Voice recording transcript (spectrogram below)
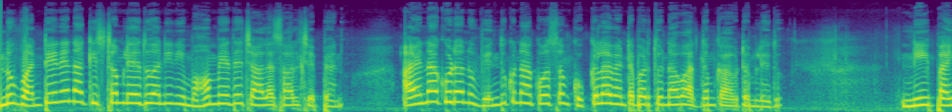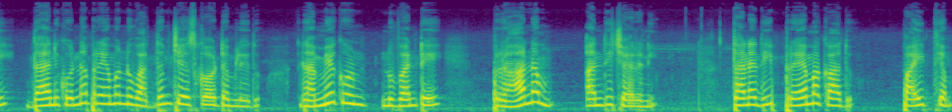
నువ్వంటేనే నాకు ఇష్టం లేదు అని నీ మొహం మీదే చాలాసార్లు చెప్పాను. అయినా కూడా నువ్వెందుకు నా కోసం కుక్కలా వెంటబడుతున్నావో అర్థం కావటం లేదు. నీపై దానికి ఉన్న ప్రేమ నువ్వు అర్థం చేసుకోవటం లేదు. రమ్యకు నువ్వంటే ప్రాణం అంది చరణి. తనది ప్రేమ కాదు పైత్యం.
